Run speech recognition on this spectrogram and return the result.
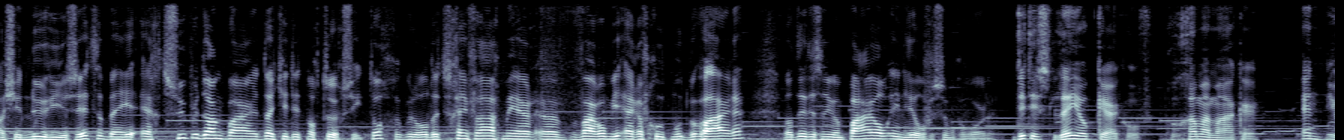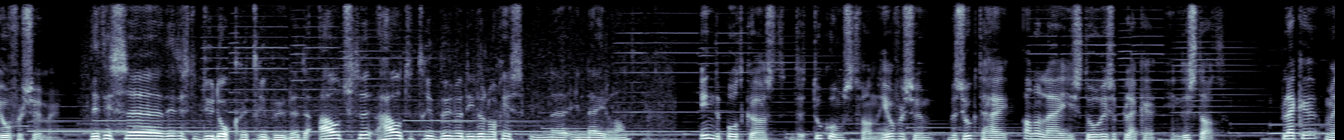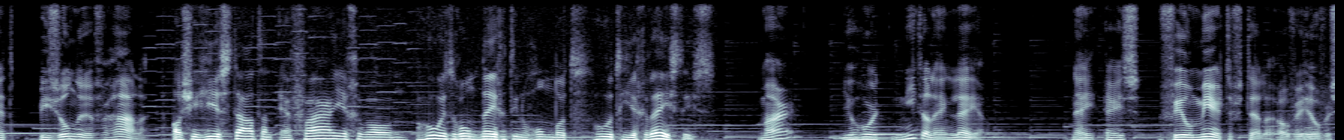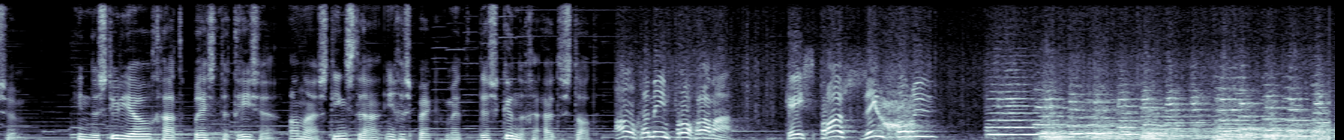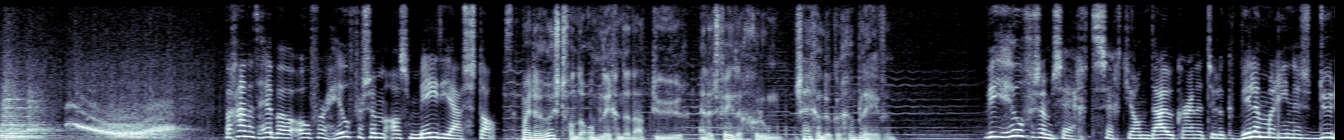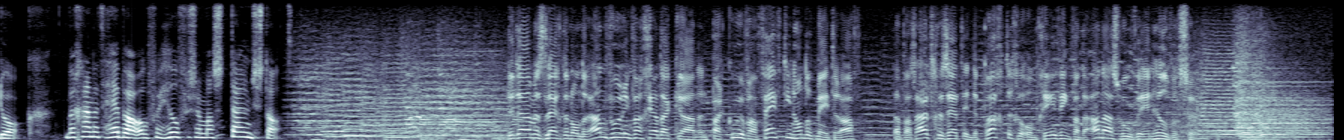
als je nu hier zit, dan ben je echt super dankbaar dat je dit nog terugziet, toch? Ik bedoel, dit is geen vraag meer uh, waarom je erfgoed moet bewaren. Want dit is nu een parel in Hilversum geworden. Dit is Leo Kerkhoff, programmamaker en Hilversummer. Dit is, uh, dit is de Dudok-tribune, de oudste houten tribune die er nog is in, uh, in Nederland. In de podcast De Toekomst van Hilversum bezoekt hij allerlei historische plekken in de stad. Plekken met bijzondere verhalen. Als je hier staat, dan ervaar je gewoon hoe het rond 1900, hoe het hier geweest is. Maar je hoort niet alleen Leo. Nee, er is veel meer te vertellen over Hilversum. In de studio gaat presentatrice Anna Stienstra in gesprek met deskundigen uit de stad. Algemeen programma. Kees Pras zingt voor u. We gaan het hebben over Hilversum als mediastad. Maar de rust van de omliggende natuur en het vele groen zijn gelukkig gebleven. Wie Hilversum zegt, zegt Jan Duiker en natuurlijk Willem Marinus Dudok. We gaan het hebben over Hilversum als tuinstad. De dames legden onder aanvoering van Gerda Kraan een parcours van 1500 meter af. Dat was uitgezet in de prachtige omgeving van de Annashoeve in Hilversum.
